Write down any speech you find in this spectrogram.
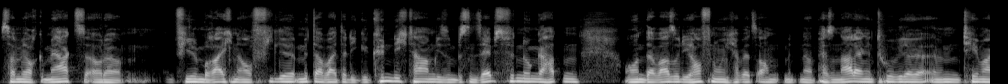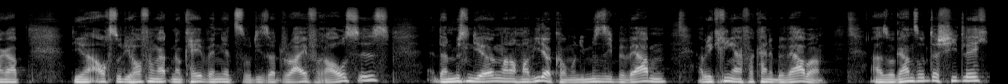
Das haben wir auch gemerkt oder in vielen Bereichen auch viele Mitarbeiter, die gekündigt haben, die so ein bisschen Selbstfindung hatten. Und da war so die Hoffnung, ich habe jetzt auch mit einer Personalagentur wieder ein ähm, Thema gehabt, die dann auch so die Hoffnung hatten, okay, wenn jetzt so dieser Drive raus ist, dann müssen die irgendwann auch mal wiederkommen und die müssen sich bewerben, aber die kriegen einfach keine Bewerber. Also ganz unterschiedlich.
